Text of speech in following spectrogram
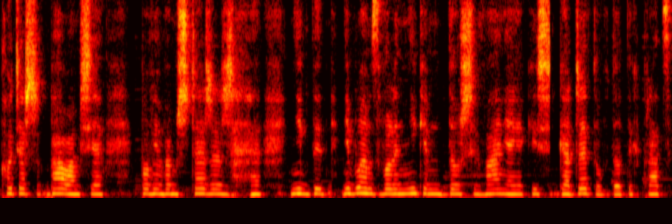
chociaż bałam się, powiem Wam szczerze, że nigdy nie byłam zwolennikiem doszywania jakichś gadżetów do tych prac,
